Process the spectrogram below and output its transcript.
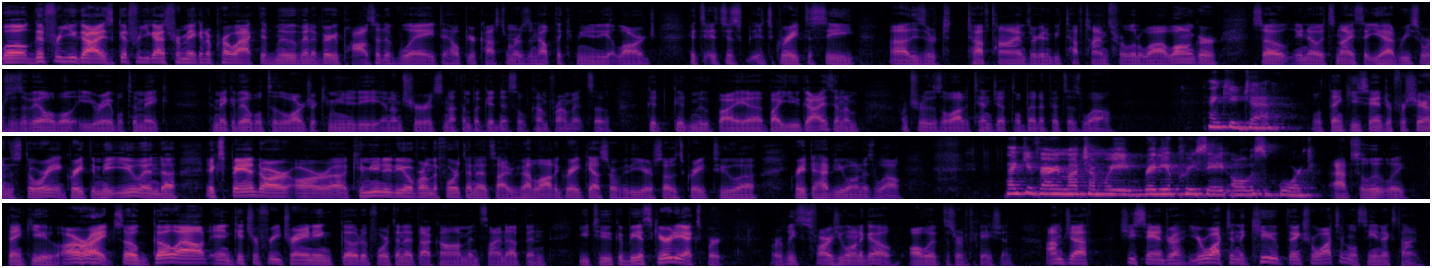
Well, good for you guys. Good for you guys for making a proactive move in a very positive way to help your customers and help the community at large. It's, it's just, it's great to see. Uh, these are tough times. They're going to be tough times for a little while longer. So, you know, it's nice that you have resources available that you're able to make to make available to the larger community, and I'm sure it's nothing but goodness will come from it. So, good, good move by uh, by you guys, and I'm I'm sure there's a lot of tangential benefits as well. Thank you, Jeff. Well, thank you, Sandra, for sharing the story. Great to meet you and uh, expand our, our uh, community over on the Fortinet side. We've had a lot of great guests over the years, so it's great to, uh, great to have you on as well. Thank you very much, and we really appreciate all the support. Absolutely. Thank you. All right, so go out and get your free training. Go to Fortinet.com and sign up, and you too could be a security expert, or at least as far as you want to go, all the way up to certification. I'm Jeff. She's Sandra. You're watching theCUBE. Thanks for watching. We'll see you next time.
